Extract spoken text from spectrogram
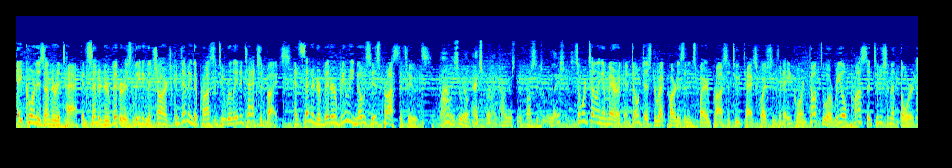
Acorn is under attack, and Senator Vitter is leading the charge condemning their prostitute related tax advice. And Senator Vitter really knows his prostitutes. Wow, he's a real expert on congressman prostitute relations. So we're telling America don't just direct partisan inspired prostitute tax questions at Acorn, talk to a real prostitution authority.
